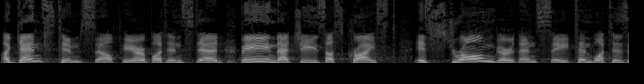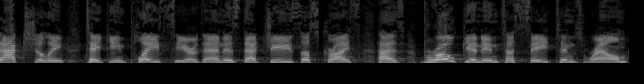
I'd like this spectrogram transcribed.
against himself here, but instead, being that Jesus Christ is stronger than Satan, what is actually taking place here then is that Jesus Christ has broken into Satan's realm,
